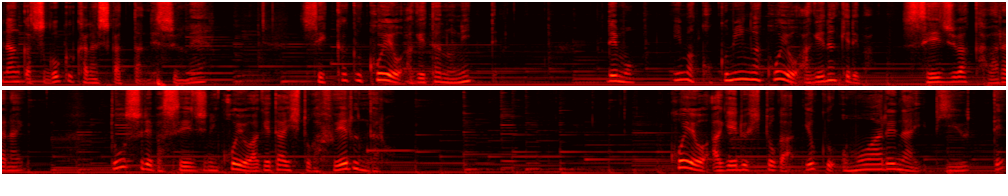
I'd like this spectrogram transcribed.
なんかすごく悲しかったんですよね。せっかく声を上げたのにって。でも今国民が声を上げなければ政治は変わらない。どうすれば政治に声を上げたい人が増えるんだろう。声を上げる人がよく思われない理由って？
